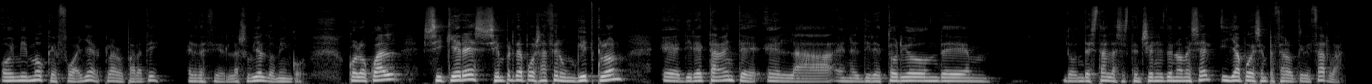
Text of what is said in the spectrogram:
hoy mismo que fue ayer, claro, para ti. Es decir, la subí el domingo. Con lo cual, si quieres, siempre te puedes hacer un git clone eh, directamente en, la, en el directorio donde, donde están las extensiones de NoMesel y ya puedes empezar a utilizarla.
